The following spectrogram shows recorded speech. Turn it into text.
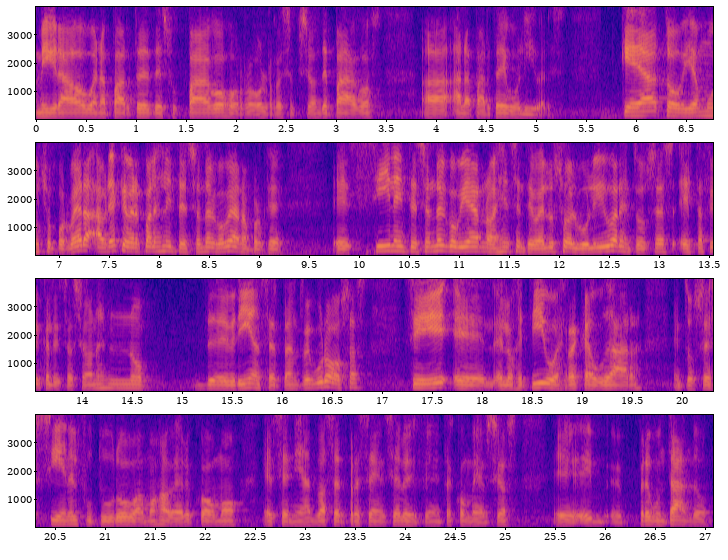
migrado buena parte de sus pagos o, recepción de pagos a, la parte de bolívares. Queda todavía mucho por ver. Habría que ver cuál es la intención del gobierno, porque eh, si la intención del gobierno es incentivar el uso del bolívar, entonces estas fiscalizaciones no deberían ser tan rigurosas. Si el, objetivo es recaudar, entonces sí en el futuro vamos a ver cómo el CENIAT va a hacer presencia en los diferentes comercios eh, eh, preguntando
